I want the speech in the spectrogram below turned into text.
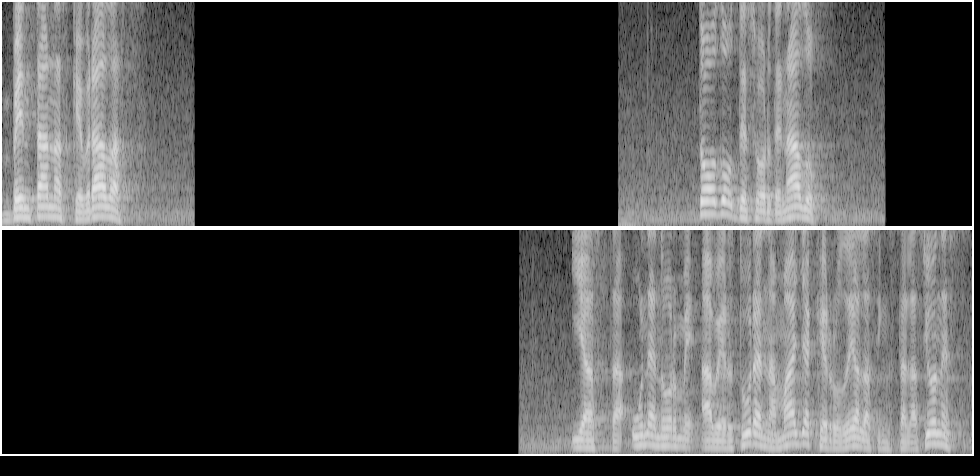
ventanas quebradas, todo desordenado. Y hasta una enorme abertura en la malla que rodea las instalaciones.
